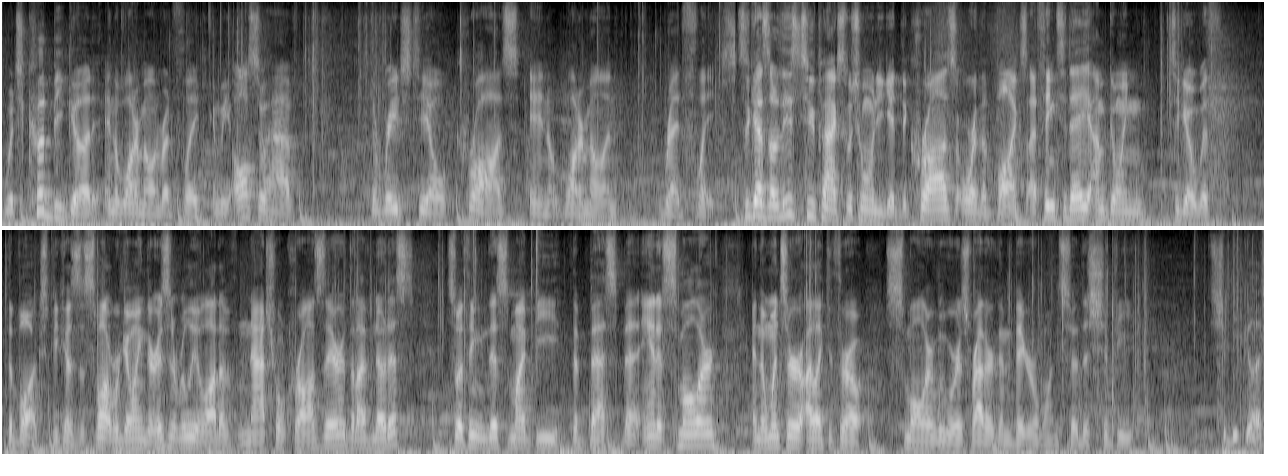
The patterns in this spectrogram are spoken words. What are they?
which could be good in the watermelon red flake. And we also have the rage tail craws in watermelon red flakes. So guys, out of these two packs, which one would you get? The craws or the bugs? I think today I'm going to go with the bugs because the spot we're going, there isn't really a lot of natural craws there that I've noticed. So I think this might be the best bet. And it's smaller. In the winter, I like to throw smaller lures rather than bigger ones. So this should be, should be good.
